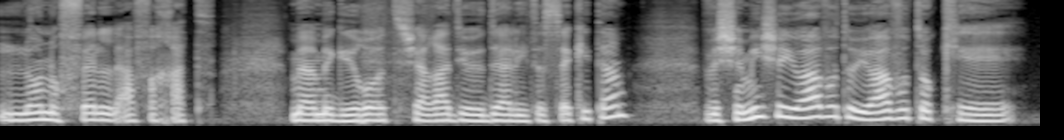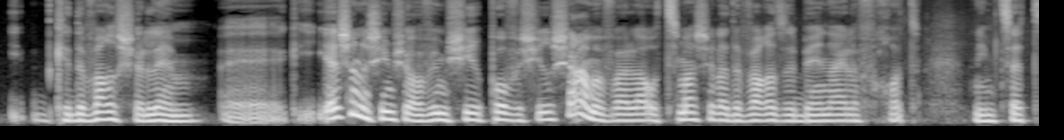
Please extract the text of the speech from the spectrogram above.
לא נופל לאף אחת מהמגירות שהרדיו יודע להתעסק איתם, ושמי שיאהב אותו, יאהב אותו כ... כדבר שלם. יש אנשים שאוהבים שיר פה ושיר שם, אבל העוצמה של הדבר הזה בעיניי לפחות נמצאת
